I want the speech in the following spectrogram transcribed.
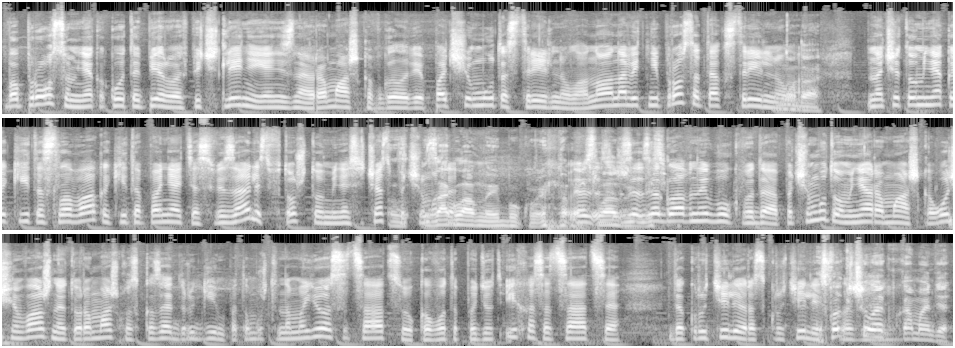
вопрос, у меня какое-то первое впечатление, я не знаю, ромашка в голове, почему-то стрельнула. Но она ведь не просто так стрельнула. Ну да. Значит, у меня какие-то слова, какие-то понятия связались в то, что у меня сейчас почему-то... Заглавные буквы там Э, за- сложились. Заглавные буквы, да. Почему-то у меня ромашка. Очень важно эту ромашку сказать другим, потому что на мою ассоциацию у кого-то пойдет их ассоциация. Докрутили, раскрутили. и Сколько сложили. человек в команде?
